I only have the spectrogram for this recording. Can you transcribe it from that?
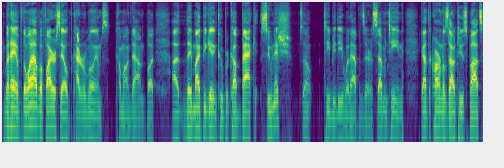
But hey, if they want to have a fire sale, Kyren Williams, come on down. But uh, they might be getting Cooper Kupp back soonish. So TBD what happens there. 17, got the Cardinals down two spots.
